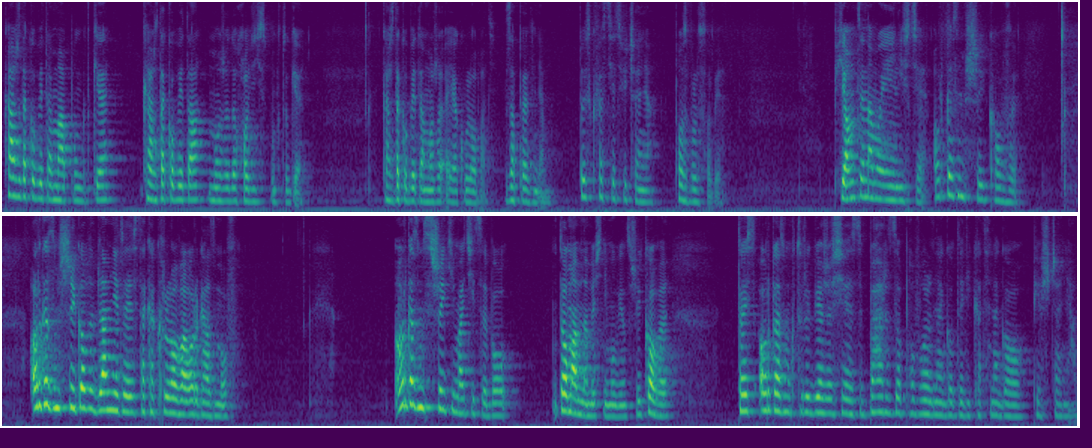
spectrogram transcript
Każda kobieta ma punkt G, każda kobieta może dochodzić z punktu G. Każda kobieta może ejakulować, zapewniam. To jest kwestia ćwiczenia. Pozwól sobie. Piąty na mojej liście orgazm szyjkowy. Orgazm szyjkowy dla mnie to jest taka królowa orgazmów. Orgazm z szyjki macicy, bo to mam na myśli mówiąc szyjkowy to jest orgazm, który bierze się z bardzo powolnego, delikatnego pieszczenia,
